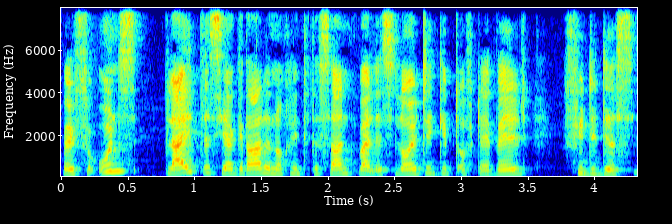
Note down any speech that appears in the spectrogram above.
weil für uns bleibt es ja gerade noch interessant, weil es Leute gibt auf der Welt, für die das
